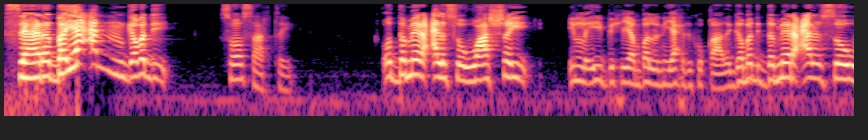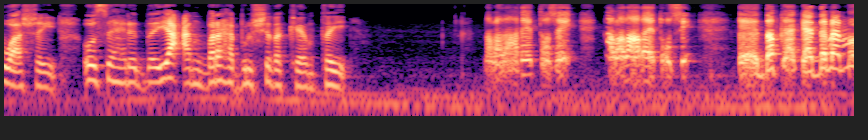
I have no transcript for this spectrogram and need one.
Sahra dayacan gabadhii soo saartay. Oo dameer calasow waashay. In la ii bixiyaan ballan iyo axdi ku qaaday. Gabadhii dameer calasow waashay. Oo sahra dayacan baraha bulshada keentay. Dabadaaday tusi dabadaaday tusi dabka akaadamaa ma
